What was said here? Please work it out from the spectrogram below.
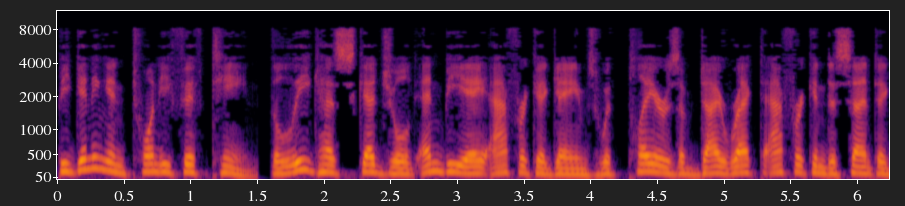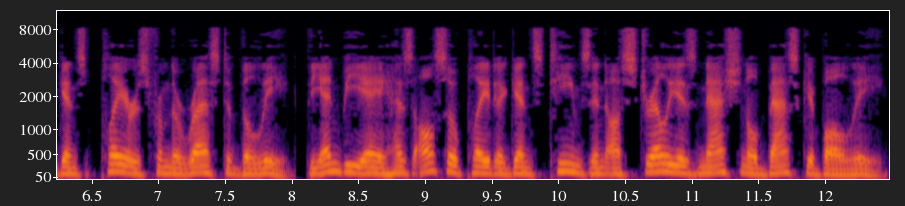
Beginning in 2015, the league has scheduled NBA Africa games with players of direct African descent against players from the rest of the league. The NBA has also played against teams in Australia's National Basketball League.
